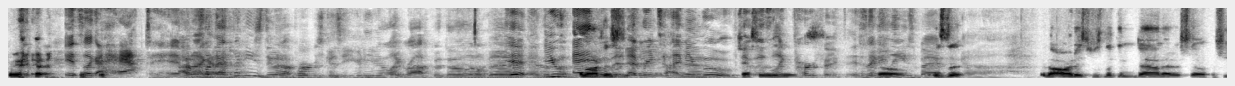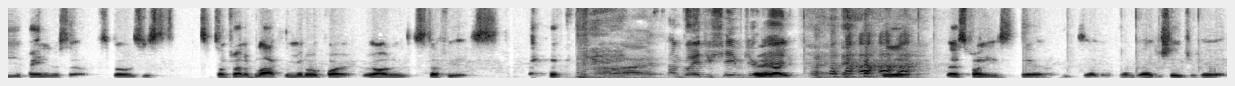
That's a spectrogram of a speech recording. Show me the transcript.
it's like a hat to him. I and was like, I gotta- think he's doing it on purpose because he could even like rock with it a little bit. yeah, and you angled it every time you Yeah. moved. It was like it is. perfect. It's And like, then Oh, leans back. the- uh, the artist was looking down at herself and she had painted herself. So it's just so I'm trying to block the middle part where all the stuff is. oh, all right. I'm glad you shaved your Yeah, head. yeah, that's funny as hell. He's like, I'm glad you shaved your head.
